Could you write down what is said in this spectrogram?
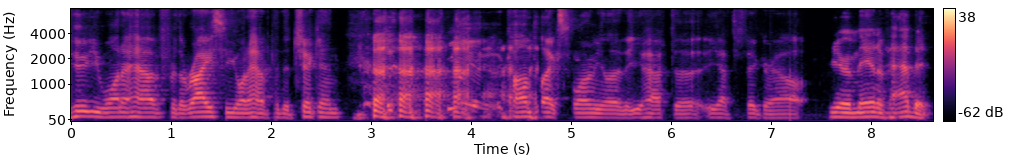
who you want to have for the rice, who you want to have for the chicken. It's really a complex formula that you have to you have to figure out. You're a man of habit.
